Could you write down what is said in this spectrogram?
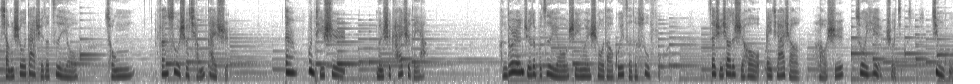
享受大学的自由，从翻宿舍墙开始。但问题是，门是开着的呀。很多人觉得不自由，是因为受到规则的束缚，在学校的时候被家长、老师、作业所禁锢，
